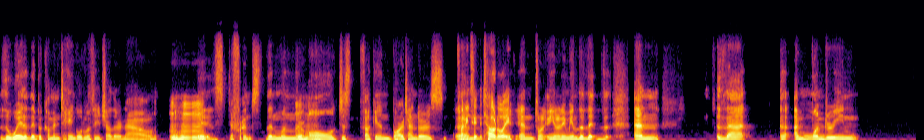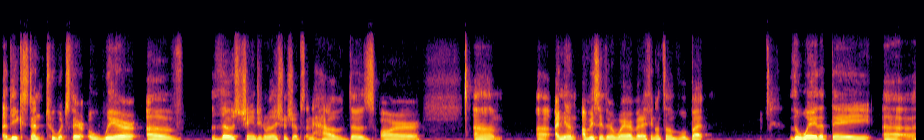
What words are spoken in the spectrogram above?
the way that they become entangled with each other now Mhm. is different than when they're Mhm. all just fucking bartenders and, totally. and 20, you know what i mean the, the, the- and that uh, I'm wondering uh, the extent to which they're aware of those changing relationships and how those are um uh, i mean obviously they're aware of it i think on some level but the way that they uh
